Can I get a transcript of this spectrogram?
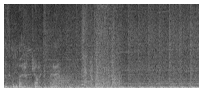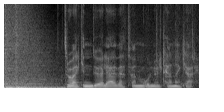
Det skal du bare ha klart for deg. Jeg tror verken du eller jeg vet hvem Ole Hultén egentlig er.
